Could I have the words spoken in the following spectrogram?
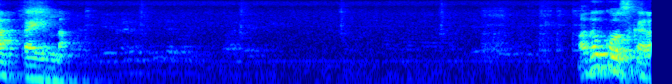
ಆಗ್ತಾ ಇಲ್ಲ? ಅದಕ್ಕೋಸ್ಕರ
